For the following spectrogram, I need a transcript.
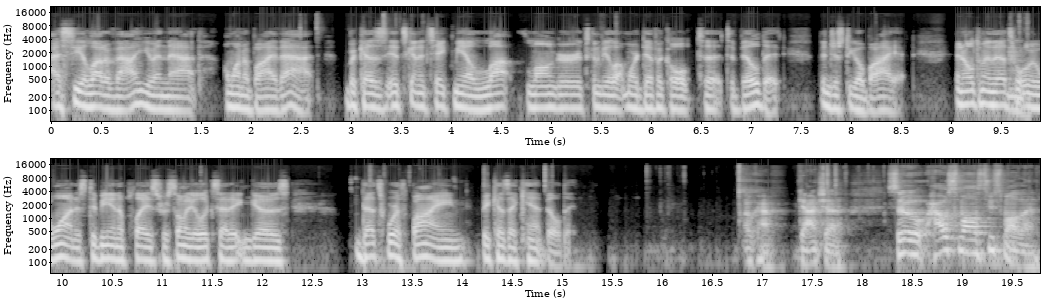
I see a lot of value in that. I want to buy that because it's going to take me a lot longer. It's going to be a lot more difficult to to build it than just to go buy it. And ultimately, that's mm-hmm. what we want is to be in a place where somebody looks at it and goes, "That's worth buying because I can't build it." Okay, gotcha. So, how small is too small then?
